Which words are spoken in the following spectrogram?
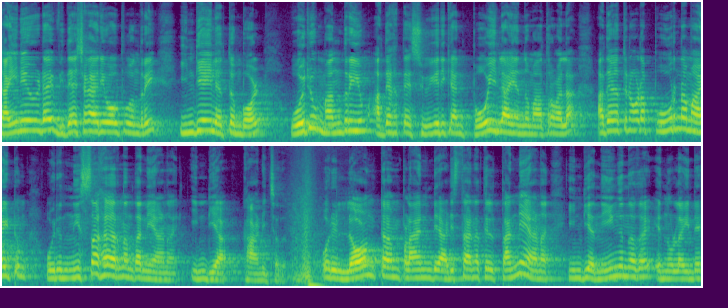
ചൈനയുടെ വിദേശകാര്യ വകുപ്പ് മന്ത്രി ഇന്ത്യയിലെത്തുമ്പോൾ ഒരു മന്ത്രിയും അദ്ദേഹത്തെ സ്വീകരിക്കാൻ പോയില്ല എന്ന് മാത്രമല്ല അദ്ദേഹത്തിനോട് പൂർണമായിട്ടും ഒരു നിസ്സഹകരണം തന്നെയാണ് ഇന്ത്യ കാണിച്ചത്. ഒരു ലോങ് ടേം പ്ലാനിന്റെ അടിസ്ഥാനത്തിൽ തന്നെയാണ് ഇന്ത്യ നീങ്ങുന്നത് എന്നുള്ളതിന്റെ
